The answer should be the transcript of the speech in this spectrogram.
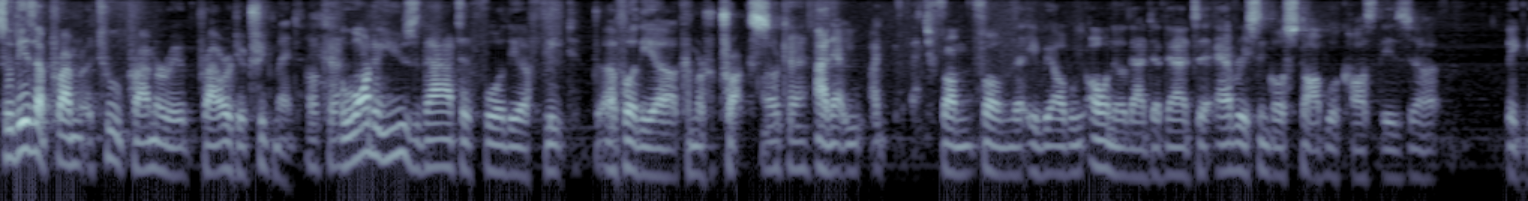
So these are prim- two primary priority treatment. Okay. We want to use that for the fleet uh, for the uh, commercial trucks. Okay. And from from the we all, we all know that that every single stop will cost these uh, big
